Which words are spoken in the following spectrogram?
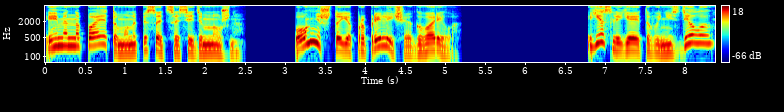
Именно поэтому написать соседям нужно. Помнишь, что я про приличие говорила? Если я этого не сделаю,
